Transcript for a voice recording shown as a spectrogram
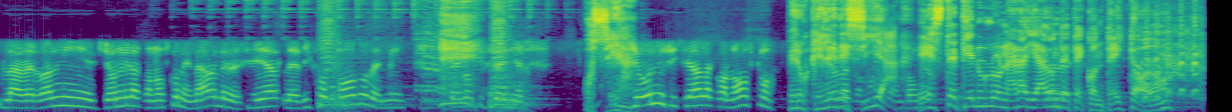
La verdad, ni yo ni la conozco ni nada, le decía, le dijo todo de mí, pelos y señas. O sea... Yo ni siquiera la conozco. ¿Pero qué le decía? conozco, entonces- Este tiene un lunar allá donde te conté y todo.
